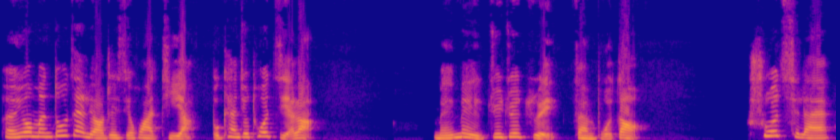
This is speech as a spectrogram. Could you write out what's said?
朋友们都在聊这些话题呀，不看就脱节了。”美美撅撅嘴反驳道：“说起来。”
